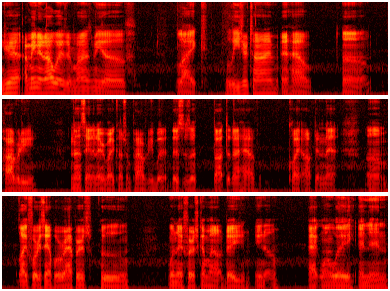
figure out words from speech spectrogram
Yeah, I mean, it always reminds me of like leisure time and how um, poverty. Not saying that everybody comes from poverty, but this is a thought that I have quite often. That, um, like for example, rappers who, when they first come out, they you know act one way, and then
